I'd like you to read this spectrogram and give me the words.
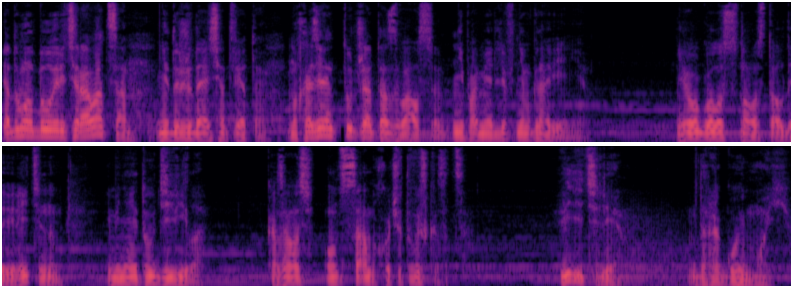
Я думал было ретироваться, не дожидаясь ответа, но хозяин тут же отозвался, не помедлив ни мгновения. Его голос снова стал доверительным, и меня это удивило. Казалось, он сам хочет высказаться. «Видите ли, дорогой мой,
